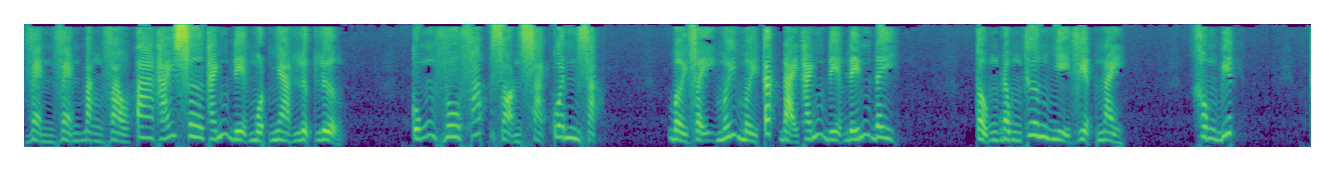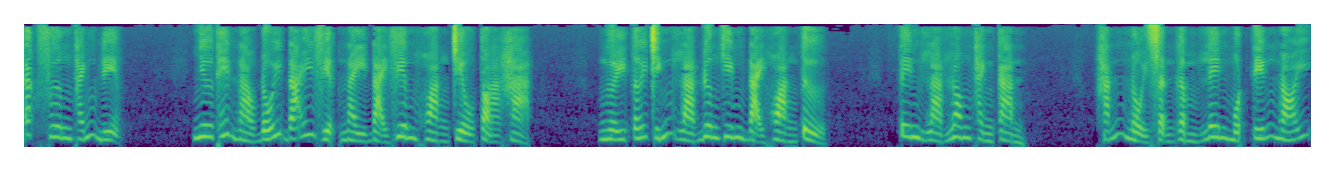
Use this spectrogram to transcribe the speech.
Vẹn vẹn bằng vào ta thái sơ thánh địa một nhà lực lượng. Cũng vô pháp dọn sạch quân giặc. Bởi vậy mới mời các đại thánh địa đến đây. Cộng đồng thương nhị việc này. Không biết. Các phương thánh địa. Như thế nào đối đãi việc này đại viêm hoàng triều tỏa hạ. Người tới chính là đương kim đại hoàng tử. Tên là Long Thành Càn. Hắn nổi giận gầm lên một tiếng nói.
